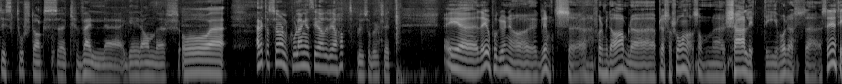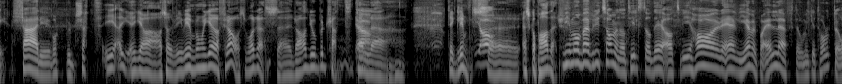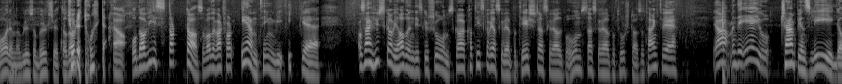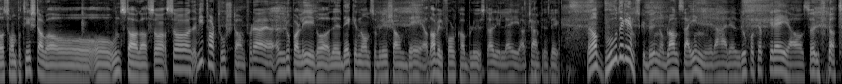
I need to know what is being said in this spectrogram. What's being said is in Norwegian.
Faktisk torsdagskveld, eh, Geir Anders. Og eh, jeg vet da søren hvor lenge siden vi har hatt blues og bullshit. Nei, eh, Det er jo pga. Glimts eh, formidable prestasjoner som eh, skjærer litt i vår eh, sendetid. Skjærer i vårt budsjett. Ja, ja, altså vi, vi må gi fra oss vårt radiobudsjett til, eh, til Glimts Ja. eh, eskapader. Vi må bare bryte sammen og tilstå det at vi har er, Vi er vel på 11., om ikke 12. året med blues og bullshit. Og Jeg tror det er tolvte. Ja, og da vi starta, så var det i hvert fall én ting vi ikke Altså, jeg husker vi hadde en diskusjon. Skal, hva tid skal vi ha? Skal vi ha det på tirsdag? Skal vi ha det på onsdag? Skal vi ha det på torsdag? Så tenkte vi Ja, men det er jo Champions League og sånn på tirsdager og, og onsdager, så, så vi tar torsdag, for det er Europa League, og det, det er ikke noen som bryr seg om det, og da vil folk ha blues. Da er de lei av Champions League. Men at Bodø-Glimt skulle begynne å blande seg inn i det her europacupgreia og sørge for at,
